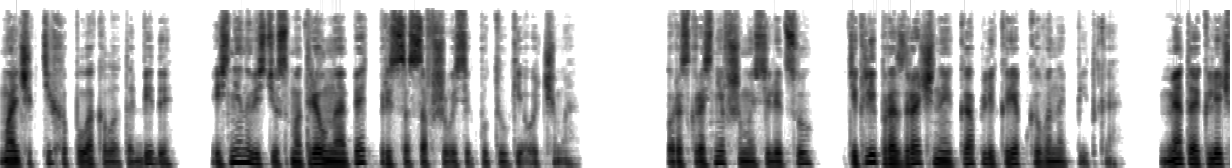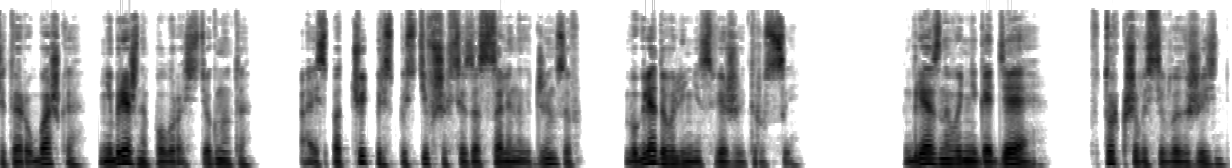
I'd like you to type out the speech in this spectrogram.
Мальчик тихо плакал от обиды и с ненавистью смотрел на опять присосавшегося к бутылке отчима. По раскрасневшемуся лицу текли прозрачные капли крепкого напитка. Мятая клетчатая рубашка небрежно полурастегнута, а из-под чуть приспустившихся засаленных джинсов выглядывали несвежие трусы. Грязного негодяя, вторгшегося в их жизнь,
